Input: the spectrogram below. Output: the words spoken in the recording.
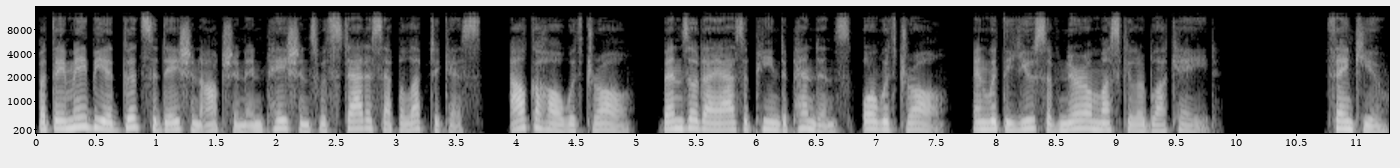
but they may be a good sedation option in patients with status epilepticus, alcohol withdrawal, benzodiazepine dependence, or withdrawal, and with the use of neuromuscular blockade. Thank you.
